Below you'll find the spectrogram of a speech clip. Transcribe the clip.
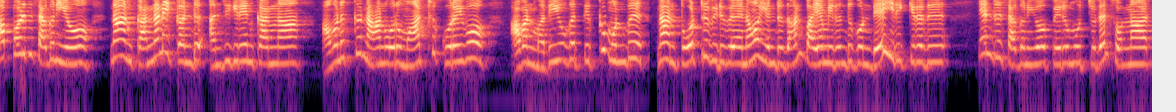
அப்பொழுது சகுனியோ நான் கண்ணனை கண்டு அஞ்சுகிறேன் கர்ணா. அவனுக்கு நான் ஒரு மாற்று குறைவோ? அவன் மதியுகத்திற்கு முன்பு நான் தோற்று விடுவேனோ என்றுதான் பயம் இருந்து கொண்டே இருக்கிறது என்று சகுனியோ பெருமூச்சுடன் சொன்னார்.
